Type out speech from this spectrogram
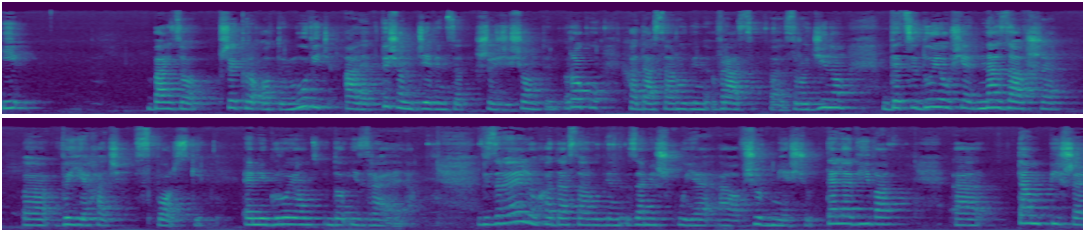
I bardzo przykro o tym mówić, ale w 1960 roku Hadasa Rubin wraz z rodziną decydują się na zawsze E, wyjechać z Polski, emigrując do Izraela. W Izraelu Hadasa Rubin zamieszkuje e, w śródmieściu Tel Awiwa. E, tam pisze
